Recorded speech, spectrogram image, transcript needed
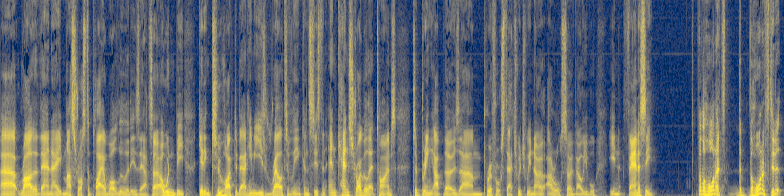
uh, rather than a must roster player while Lillard is out. So I wouldn't be getting too hyped about him. He is relatively inconsistent and can struggle at times to bring up those um, peripheral stats, which we know are also valuable in fantasy. For the Hornets, the, the Hornets did it,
